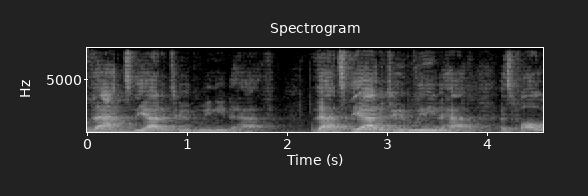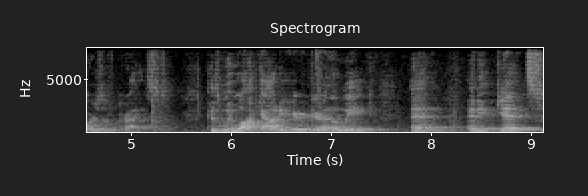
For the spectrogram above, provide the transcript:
That's the attitude we need to have. That's the attitude we need to have as followers of Christ. Because we walk out of here during the week and, and it gets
